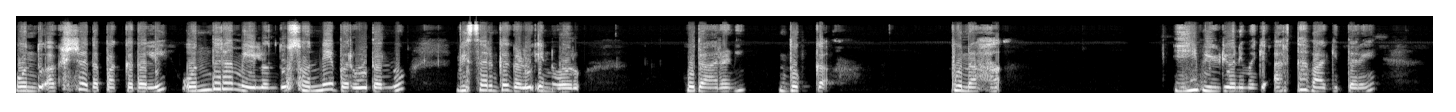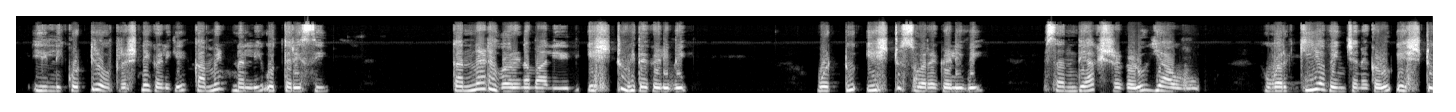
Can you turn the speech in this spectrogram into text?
ಒಂದು ಅಕ್ಷರದ ಪಕ್ಕದಲ್ಲಿ ಒಂದರ ಮೇಲೊಂದು ಸೊನ್ನೆ ಬರುವುದನ್ನು ವಿಸರ್ಗಗಳು ಎನ್ನುವರು. ಉದಾಹರಣೆ, ದುಃಖ. ಪುನಃ. ಈ ವಿಡಿಯೋ ನಿಮಗೆ ಅರ್ಥವಾಗಿದ್ದರೆ ಇಲ್ಲಿ ಕೊಟ್ಟಿರುವ ಪ್ರಶ್ನೆಗಳಿಗೆ ಕಮೆಂಟ್ನಲ್ಲಿ ಉತ್ತರಿಸಿ. ಕನ್ನಡ ವರ್ಣಮಾಲೆಯಲ್ಲಿ ಎಷ್ಟು ವಿಧಗಳಿವೆ? ಒಟ್ಟು ಎಷ್ಟು ಸ್ವರಗಳಿವೆ? ಸಂಧ್ಯಾಕ್ಷರಗಳು ಯಾವುವು? ವರ್ಗೀಯ ವ್ಯಂಜನಗಳು ಎಷ್ಟು?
